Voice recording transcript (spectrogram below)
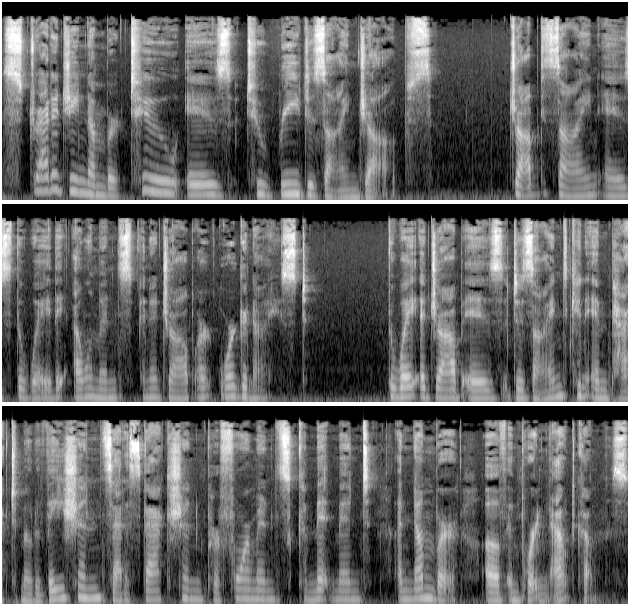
Strategy number two is to redesign jobs. Job design is the way the elements in a job are organized. The way a job is designed can impact motivation, satisfaction, performance, commitment, a number of important outcomes.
